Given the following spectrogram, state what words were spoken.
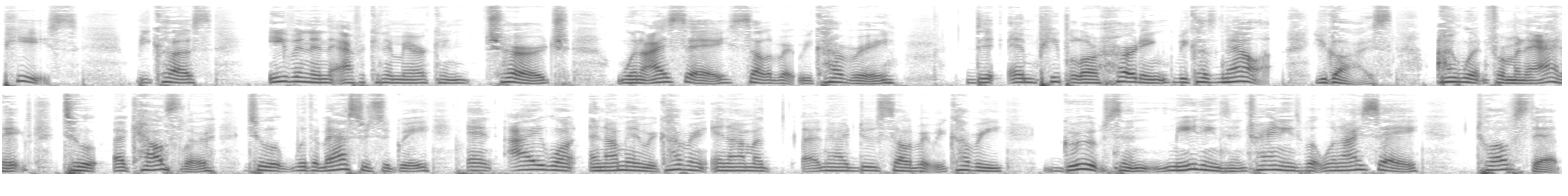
piece. Because even in the African American church, when I say celebrate recovery, the, and people are hurting because now you guys i went from an addict to a counselor to with a master's degree and i want and i'm in recovery and i'm a and i do celebrate recovery groups and meetings and trainings but when i say 12 step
